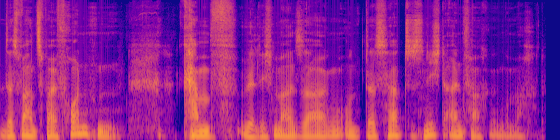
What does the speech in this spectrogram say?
das waren zwei Fronten. Kampf, will ich mal sagen. Und das hat es nicht einfacher gemacht.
